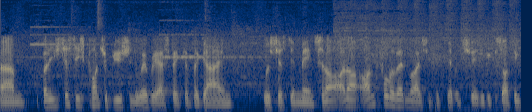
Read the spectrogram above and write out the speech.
Um, but he's just his contribution to every aspect of the game was just immense. And, I, and I'm full of admiration for Kevin Sheedy because I think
